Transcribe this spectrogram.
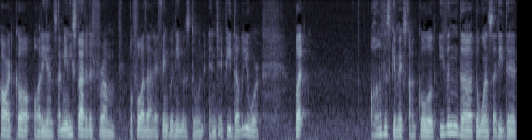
hardcore audience. I mean, he started it from before that, I think, when he was doing NJPW work, but all of his gimmicks are gold. Even the the ones that he did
